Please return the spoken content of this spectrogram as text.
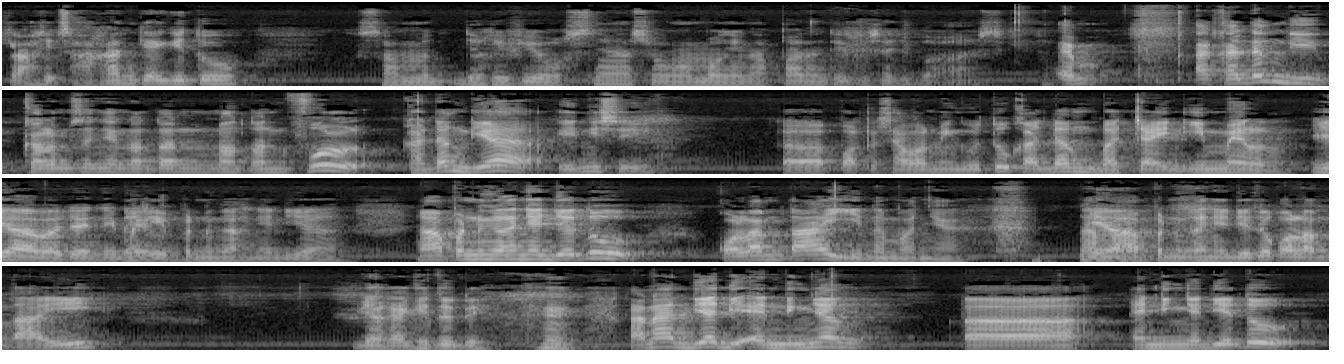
kasih saran kayak gitu sama dari viewersnya so ngomongin apa nanti bisa dibahas gitu. em kadang di kalau misalnya nonton nonton full kadang dia ini sih uh, podcast awal minggu tuh kadang bacain email. Iya bacain email. Dari pendengarnya dia. Nah pendengarnya dia tuh kolam tai namanya. Nama ya. pendengarnya dia tuh kolam tai. Ya kayak gitu deh. Karena dia di endingnya uh, endingnya dia tuh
